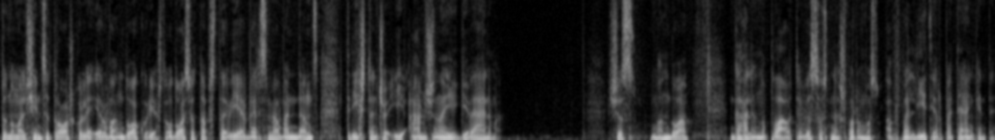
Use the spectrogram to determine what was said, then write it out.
Tu numalšinsi troškulį ir vanduo, kurį aš tau duosiu, taps tavyje versme vandens, trykštančio į amžiną į gyvenimą. Šis vanduo gali nuplauti visus nešvarumus, apvalyti ir patenkinti.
